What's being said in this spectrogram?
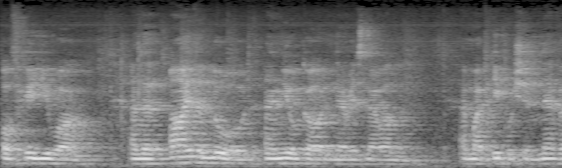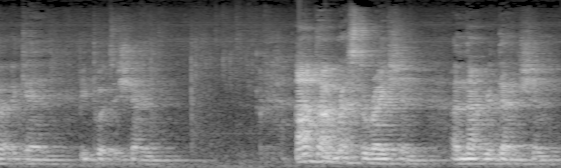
of who you are, and that I, the Lord, am your God, and there is no other. And my people shall never again be put to shame. At that restoration and that redemption,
